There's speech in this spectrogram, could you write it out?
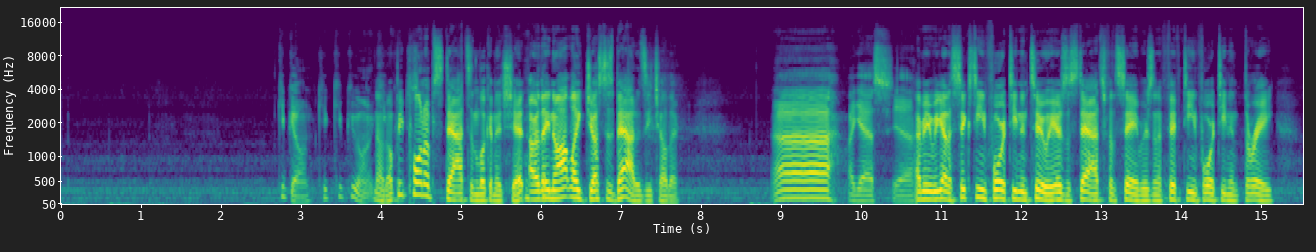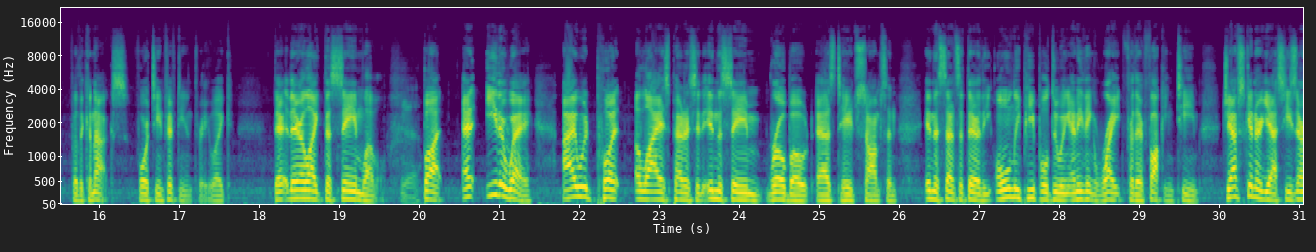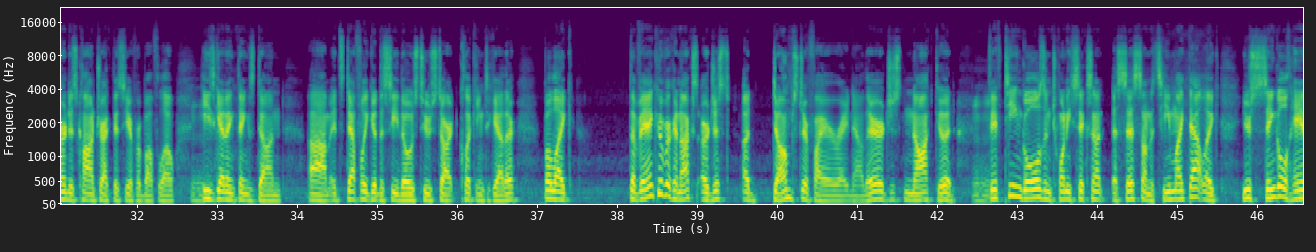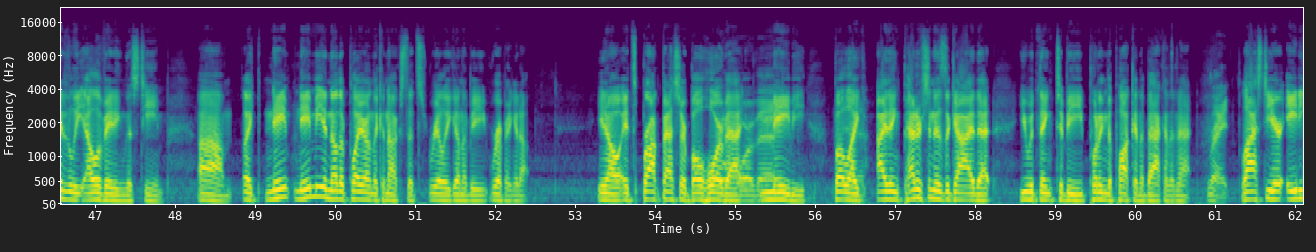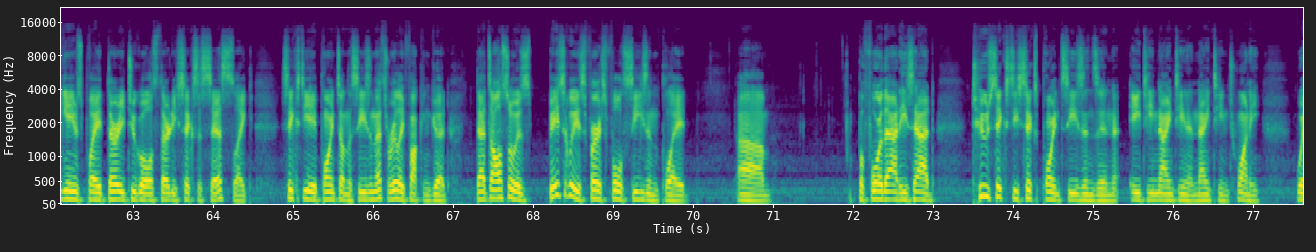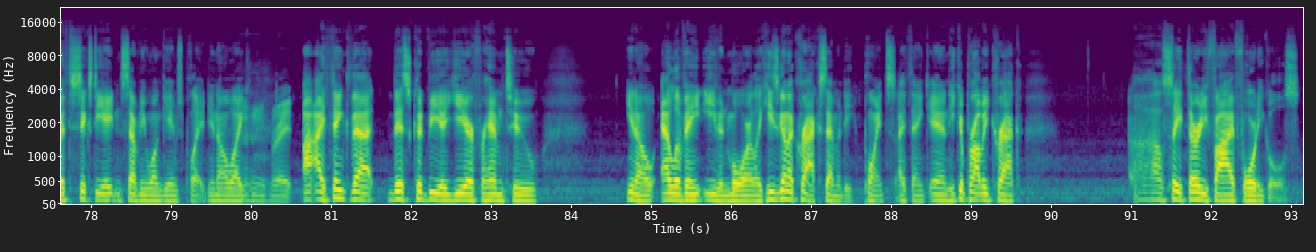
keep going, keep keep keep going. No, Keep- don't be just- pulling up stats and looking at shit. Are they not like just as bad as each other? Uh, I guess, yeah. I mean, we got a 16 14 and 2. Here's the stats for the Sabres and a 15 14 and 3 for the Canucks. 14 15 and 3. Like they're they're like the same level. yeah. But uh, either way, I would put Elias Pettersson in the same rowboat as Tage Thompson in the sense that they're the only people doing anything right for their fucking team. Jeff Skinner, yes, he's earned his contract this year for Buffalo. He's getting things done. Um, it's definitely good to see those two start clicking together. But like the Vancouver Canucks are just a dumpster fire right now. They're just not good. 15 goals and 26 assists on a team like that. Like you're single-handedly elevating this team. Um, like name name me another player on the Canucks that's really going to be ripping it up. You know, it's Brock Boeser, Bo Horvat, Horvat. maybe. But like I think Pettersson is the guy that you would think to be putting the puck in the back of the net. Right. Last year, 80 games played, 32 goals, 36 assists, like 68 points on the season. That's really fucking good. That's also his basically his first full season played. Um, before that, he's had two 66 point seasons in 18 19 and 19 20 with 68 and 71 games played. You know, like Mhm, right. I, I think that this could be a year for him to, you know, elevate even more. Like he's gonna crack seventy points, I think, and he could probably crack. Uh, I'll say 35, 40 goals.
